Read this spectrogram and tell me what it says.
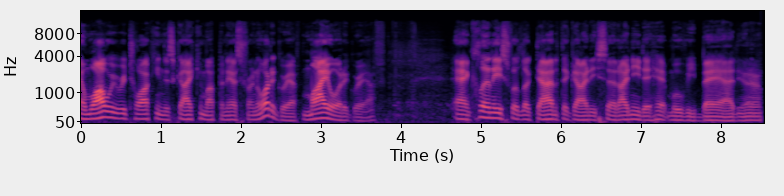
And while we were talking, this guy came up and asked for an autograph, my autograph. And Clint Eastwood looked down at the guy and he said, "I need a hit movie bad," you know.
